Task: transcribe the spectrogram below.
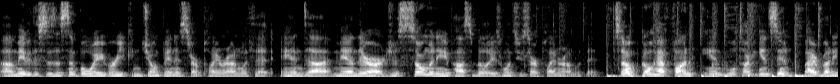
uh, maybe this is a simple way where you can jump in and start playing around with it. And uh, man, there are just so many possibilities once you start playing around with it. So go have fun, and we'll talk again soon. Bye, everybody.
